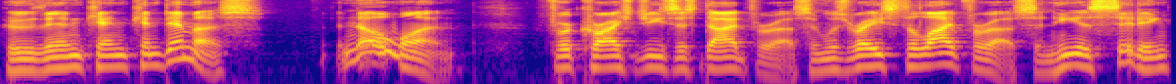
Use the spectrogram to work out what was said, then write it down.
Who then can condemn us? No one. For Christ Jesus died for us and was raised to life for us, and he is sitting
